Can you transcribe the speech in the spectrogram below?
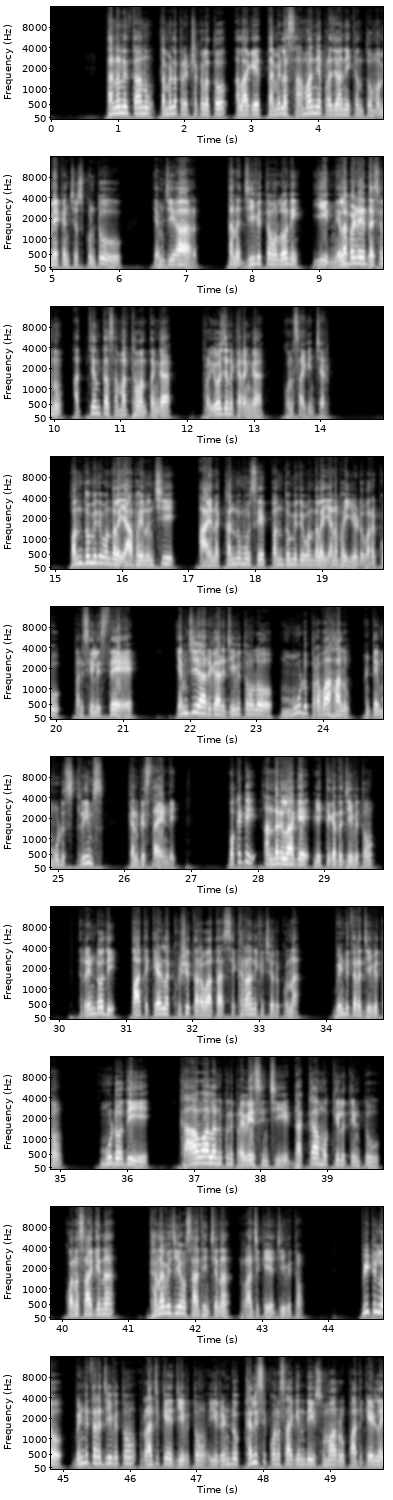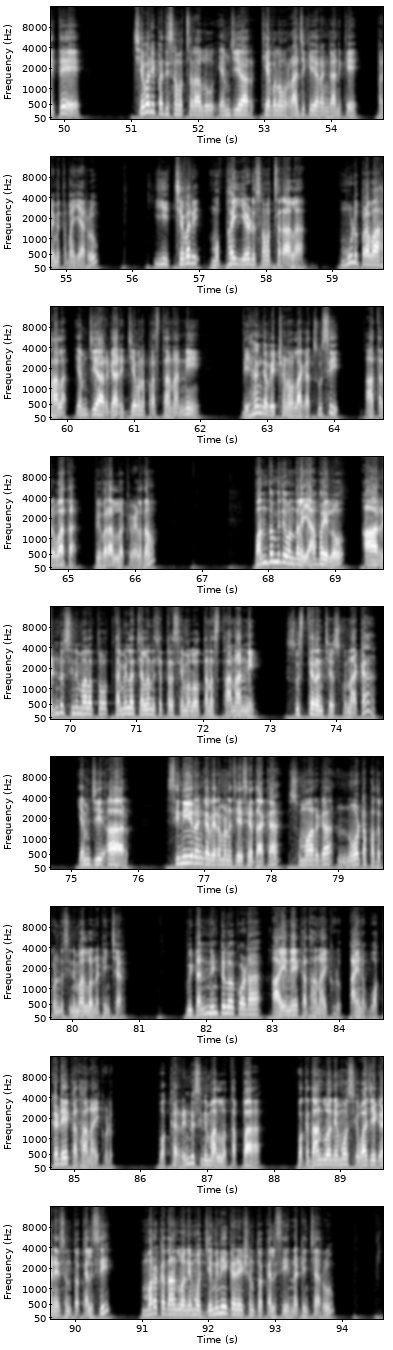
తనని తాను తమిళ ప్రేక్షకులతో అలాగే తమిళ సామాన్య ప్రజానీకంతో మమేకం చేసుకుంటూ ఎంజీఆర్ తన జీవితంలోని ఈ నిలబడే దశను అత్యంత సమర్థవంతంగా ప్రయోజనకరంగా కొనసాగించారు. పంతొమ్మిది వందల యాభై నుంచి ఆయన కన్నుమూసే పంతొమ్మిది వందల ఎనభై ఏడు వరకు పరిశీలిస్తే ఎంజీఆర్ గారి జీవితంలో మూడు ప్రవాహాలు అంటే మూడు స్ట్రీమ్స్ కనిపిస్తాయండి. ఒకటి అందరిలాగే వ్యక్తిగత జీవితం రెండోది పాతికేళ్ళ కృషి తర్వాత శిఖరానికి చేరుకున్న వెండితెర జీవితం. మూడోది కావాలనుకుని ప్రవేశించి ఢక్కా మొక్కీలు తింటూ కొనసాగిన ఘన విజయం సాధించిన రాజకీయ జీవితం. వీటిలో వెండితెర జీవితం రాజకీయ జీవితం ఈ రెండు కలిసి కొనసాగింది సుమారు పాతికేళ్ళైతే చివరి పది సంవత్సరాలు ఎంజీఆర్ కేవలం రాజకీయ రంగానికే పరిమితమయ్యారు. ఈ చివరి ముప్పై ఏడు సంవత్సరాల మూడు ప్రవాహాల ఎంజీఆర్ గారి జీవన ప్రస్థానాన్ని విహంగ వీక్షణంలాగా చూసి ఆ తరువాత వివరాల్లోకి వెళదాం. పంతొమ్మిది వందల యాభైలో ఆ రెండు సినిమాలతో తమిళ చలనచిత్రసీమలో తన స్థానాన్ని సుస్థిరం చేసుకున్నాక ఎంజీఆర్ సినీరంగ విరమణ చేసేదాకా సుమారుగా నూట పదకొండు సినిమాల్లో నటించారు. వీటన్నింటిలో కూడా ఆయనే కథానాయకుడు. ఆయన ఒక్కడే కథానాయకుడు. ఒక్క రెండు సినిమాల్లో తప్ప ఒకదానిలోనేమో శివాజీ గణేశంతో కలిసి మరొక దానిలోనేమో జమినీ గణేశంతో కలిసి నటించారు.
